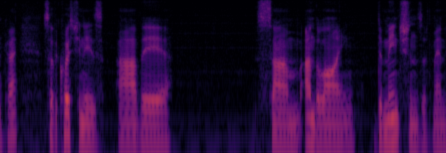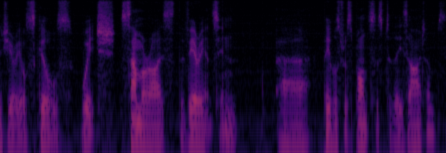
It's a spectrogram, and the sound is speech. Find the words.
Okay, so the question is, are there some underlying dimensions of managerial skills which summarize the variance in uh, people's responses to these items?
